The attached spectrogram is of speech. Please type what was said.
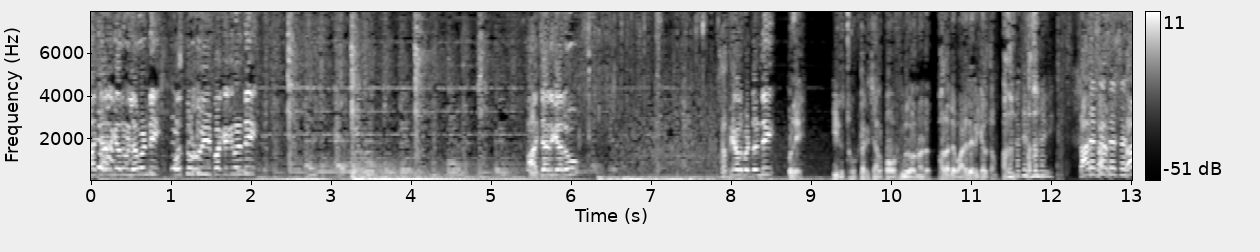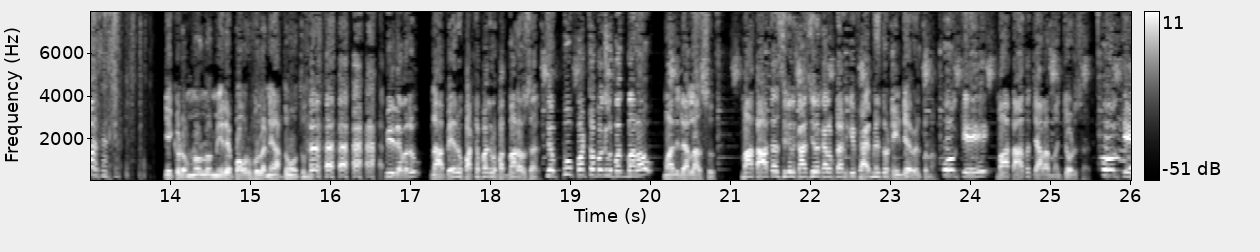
ఆచార్య గారు లేవండి. పంతుళ్ళు ఈ పక్కకి రండి. ఆచార్య గారు సంతకాలు పెట్టండి. ఒరే ఇటు చూడటానికి చాలా పవర్ఫుల్గా ఉన్నాడు. పదండి వాడి దగ్గరికి వెళ్తాం. పదండి, పదండి. ఇక్కడ ఉన్న మీరే పవర్ఫుల్ అని అర్థమవుతుంది. మీరెవరు? నా పేరు పట్టపగల పద్మారావు సార్. చెప్పు పట్టపగలు పద్మారావు. మాది డల్లాస్. మా తాత సిగలు కాశీలో కలపడానికి ఫ్యామిలీ తోటి ఇండియా వెళ్తున్నాం. ఓకే. మా తాత చాలా మంచోడు సార్. ఓకే.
